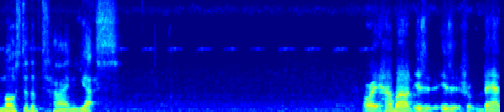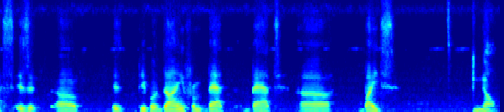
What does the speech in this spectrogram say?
most of the time, yes. All right, how about is it is it from bats? Is it uh, is people dying from bat bat uh, bites? No,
